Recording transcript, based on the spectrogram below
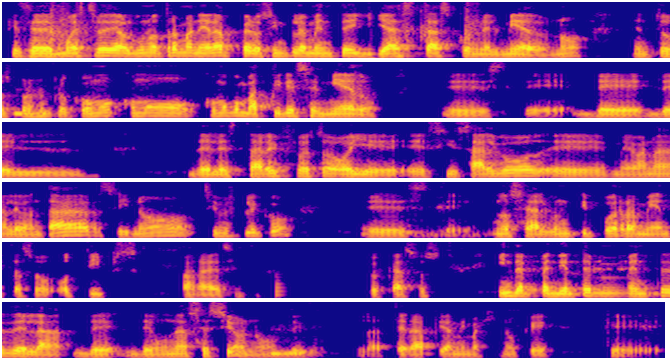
que se demuestre de alguna otra manera, pero simplemente ya estás con el miedo, ¿no? Entonces, por ejemplo, ¿cómo, cómo, cómo combatir ese miedo este, de, del, del estar expuesto, oye, eh, si salgo eh, me van a levantar, si no, ¿sí me explico? Este, no sé, algún tipo de herramientas o, tips para ese tipo de casos, independientemente de, la, de, de una sesión, ¿no? Digo, la terapia me imagino que, que,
